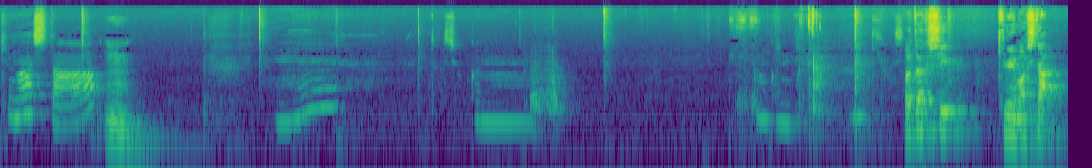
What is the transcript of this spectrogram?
来ました？どうん。うしようかな。なんかね私決めました。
